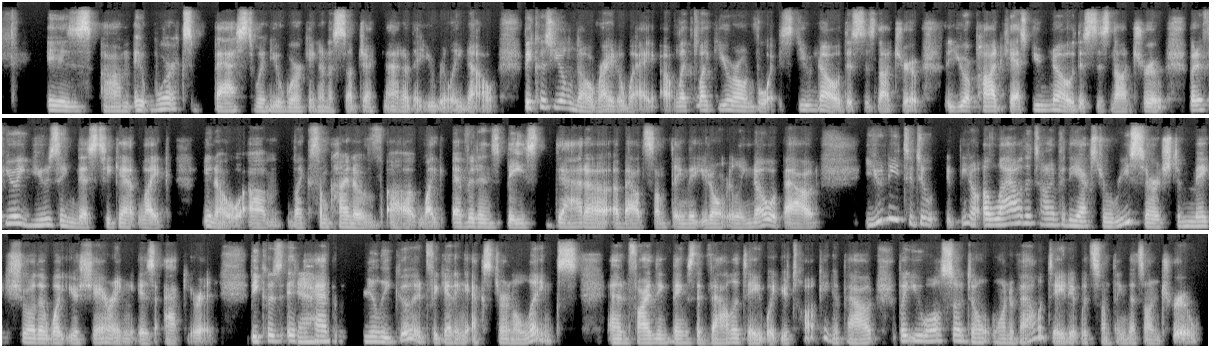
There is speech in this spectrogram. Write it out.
is um, it works best when you're working on a subject matter that you really know because you'll know right away uh, like like your own voice. You know this is not true. Your podcast you know this is not true. But if you're using this to get like you know um, like some kind of uh, like evidence-based data about something that you don't really know about you need to do you know allow the time for the extra research to make sure that what you're sharing is accurate because it yeah. can be really good for getting external links and finding things that validate what you're talking about but you also don't want to validate it with something that's untrue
